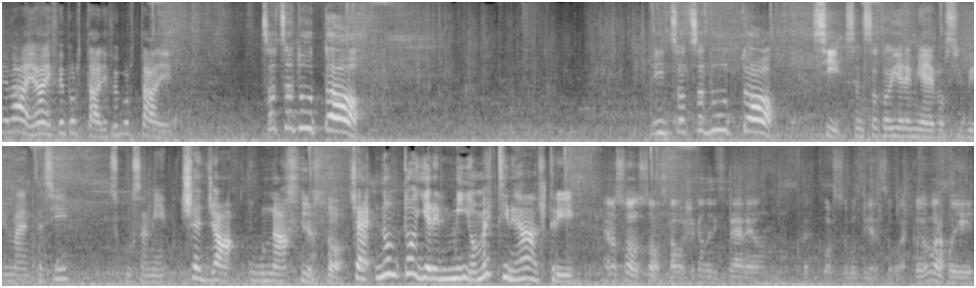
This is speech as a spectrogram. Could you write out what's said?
Eh, Vai, vai, fai portali, fai portali. Zozza tutto! Inzozza tutto! Sì, senza togliere i miei possibilmente, sì? Scusami, c'è già una... Io so. Cioè, non togliere il mio, mettine altri. Eh, lo so, lo so, stavo cercando di creare un percorso così verso. Ecco, ora puoi...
